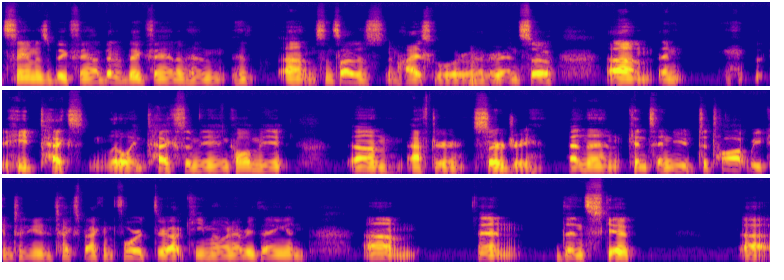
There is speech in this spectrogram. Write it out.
Sam is a big fan. I've been a big fan of him his, um, since I was in high school or whatever." And so, um, and he text Lil Wayne texted me and called me um, after surgery, and then continued to talk. We continued to text back and forth throughout chemo and everything, and um, and then Skip, uh,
